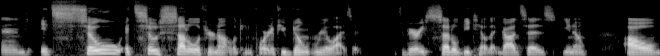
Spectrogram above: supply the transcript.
And it's so it's so subtle if you're not looking for it, if you don't realize it. It's a very subtle detail that God says, you know, I'll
